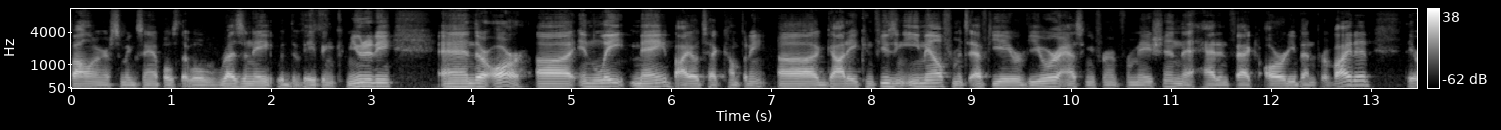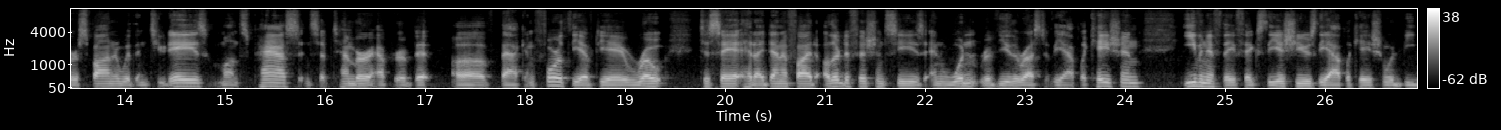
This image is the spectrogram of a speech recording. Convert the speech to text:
following are some examples that will resonate with the vaping community. And there are. Uh, in late May, biotech company uh, got a confusing email from its FDA reviewer asking for information that had, in fact, already been provided. They responded within two days. Months passed. In September, after a bit of back and forth, the FDA wrote to say it had identified other deficiencies and wouldn't review the rest of the application. Even if they fixed the issues, the application would be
